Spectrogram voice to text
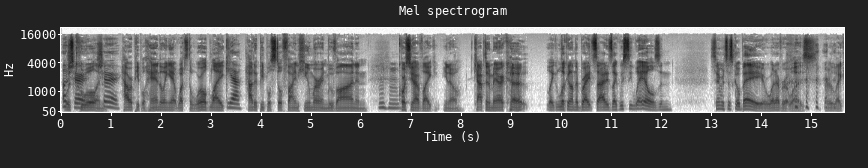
Oh, was sure, cool. And sure. how are people handling it? What's the world like? Yeah. How do people still find humor and move on? And Mm-hmm. of course, you have like you know Captain America, like looking on the bright side. He's like, we see whales and San Francisco Bay or whatever it was, or like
